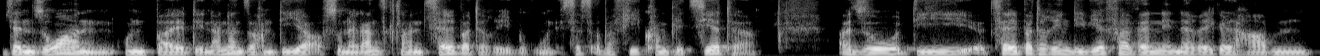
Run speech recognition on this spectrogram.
Sensoren und bei den anderen Sachen, die ja auf so einer ganz kleinen Zellbatterie beruhen, ist das aber viel komplizierter. Also die Zellbatterien, die wir verwenden in der Regel haben,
